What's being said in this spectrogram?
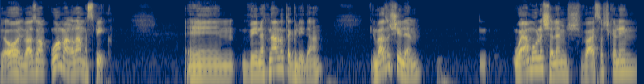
ועוד, ואז הוא, אמ- הוא אמר לה מספיק. אמ, והיא נתנה לו את הגלידה, ואז הוא שילם. הוא היה אמור לשלם 17 שקלים,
